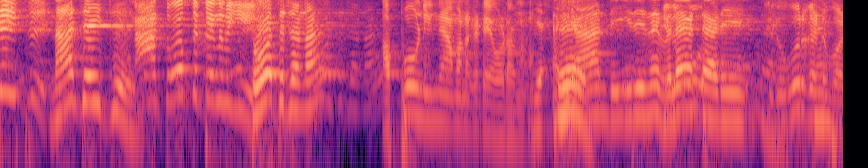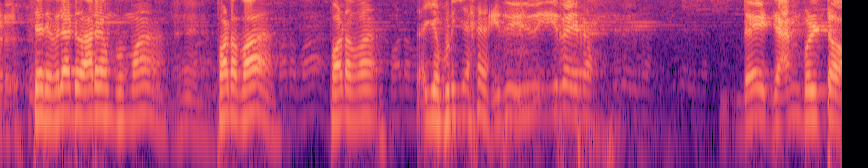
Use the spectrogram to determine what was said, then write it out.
ஜெயிச்சு. நான் ஜெயிச்சு. நான் தோத்துட்டேன்னு வை தோத்துட்டேனா? அப்போ நீ அம்மனக்கட்டைய ஓடணும்? ஏ- ஏன்டி இது என்ன விளையாட்டாடி? இது ஊர் கட்டுப்பாடு. சரி விளையாட்டு ஆரம்பிப்போமா படவா? படவா? ஐயா பிடிங்க. இது இது இர இர. டேய் ஜான் பில்ட்டோ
